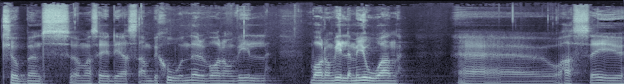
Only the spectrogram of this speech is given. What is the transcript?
klubbens, om man säger deras ambitioner, vad de vill, vad de ville med Johan. Eh, och Hasse är ju,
